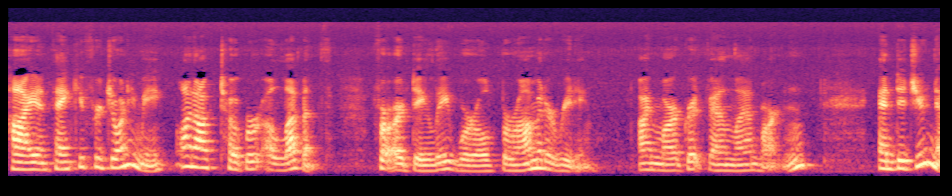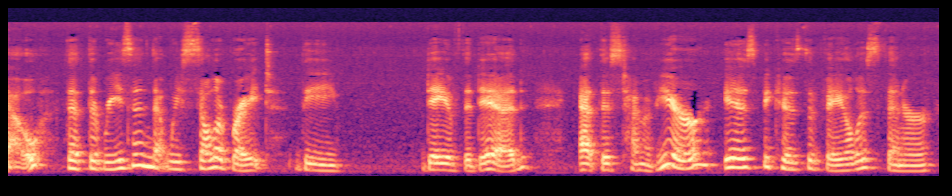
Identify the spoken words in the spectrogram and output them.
Hi, and thank you for joining me on October 11th for our daily World Barometer reading. I'm Margaret VanLaanMartin, and did you know that the reason that we celebrate the Day of the Dead at this time of year is because the veil is thinner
